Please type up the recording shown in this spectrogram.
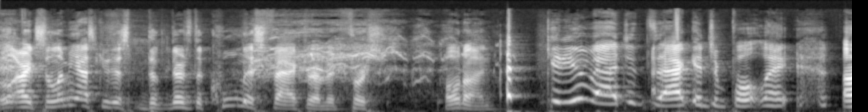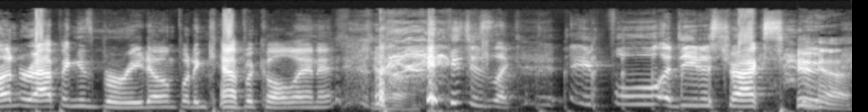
Well, all right. So let me ask you this: the, there's the coolness factor of it. First, hold on. Can you imagine Zach at Chipotle unwrapping his burrito and putting capicola in it? Yeah. He's just like a full Adidas tracksuit, Yeah.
